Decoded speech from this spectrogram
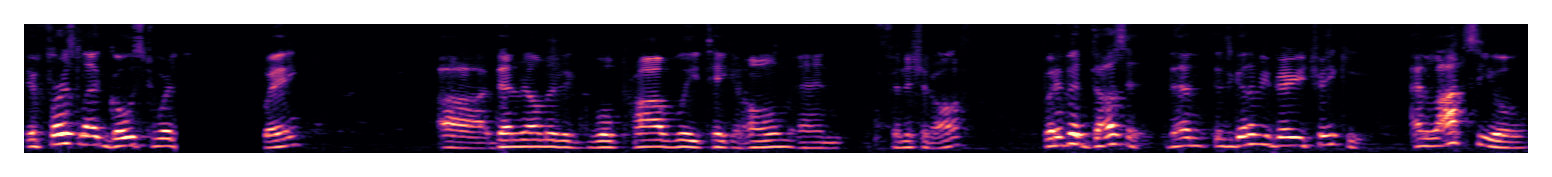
If first leg goes towards way, uh, then Real Madrid will probably take it home and finish it off. But if it doesn't, then it's going to be very tricky. And Lazio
